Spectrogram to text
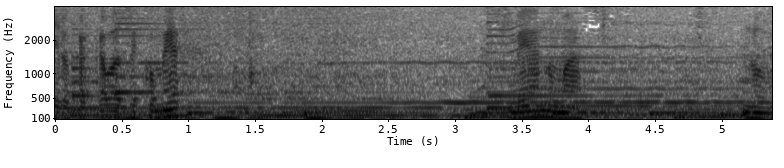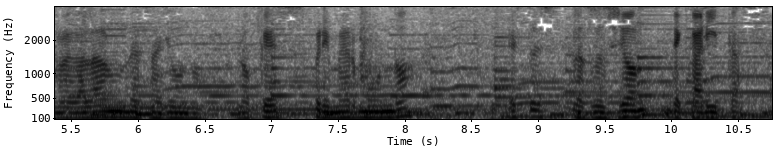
y lo que acabas de comer. Vean nomás nos regalaron un desayuno, lo que es primer mundo. Esta es la asociación de Caritas.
